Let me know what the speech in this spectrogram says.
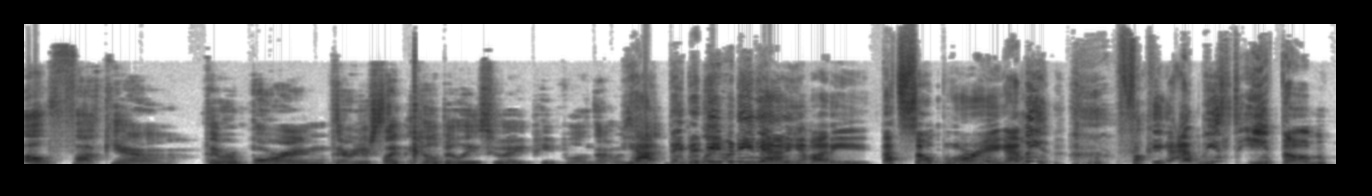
Oh fuck yeah. They were boring. They were just like hillbillies who ate people and that was yeah, it. they didn't Like, even you eat know- anybody. That's so boring. At least fucking at least eat them.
